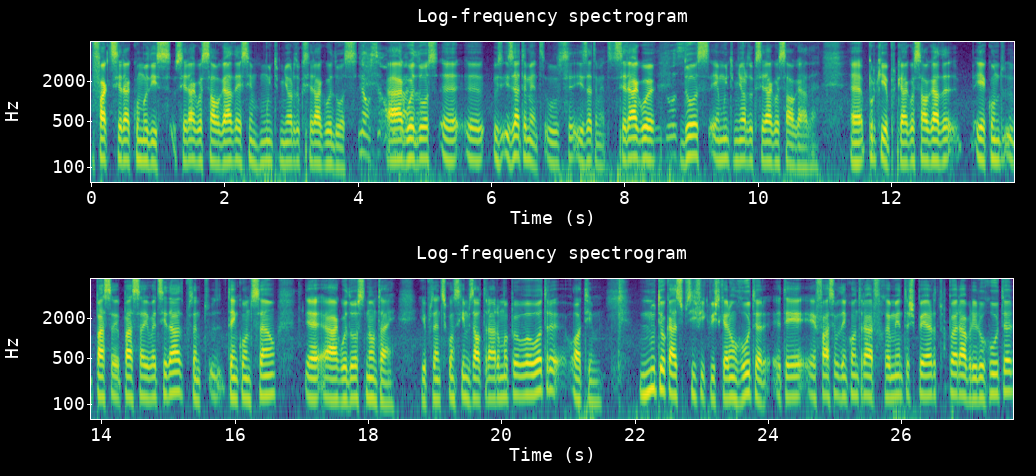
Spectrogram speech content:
o facto de ser, como eu disse, ser água salgada é sempre muito melhor do que ser água doce. Não, se, a água doce, uh, uh, exatamente, o, exatamente, ser água doce. doce. é muito melhor do que ser água salgada. Uh, porquê? Porque a água salgada é quando passa, passa a eletricidade, portanto tem condução, a água doce não tem. E portanto, se conseguimos alterar uma pela outra, ótimo. No teu caso específico, visto que era um router, até é fácil de encontrar ferramentas perto para abrir o router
